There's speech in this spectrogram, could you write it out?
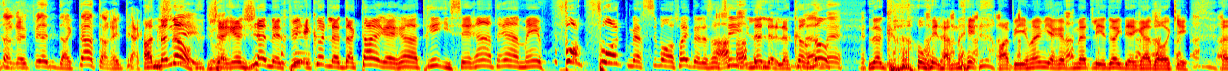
t'aurais pu être docteur, t'aurais pu accoucher. Ah non, non, j'aurais jamais pu. Écoute, le docteur est rentré, il s'est rentré à main. Fuck, fuck, merci, bonsoir, il t'a sorti. Ah, Là, le, le cordon. la. Le oui, la main. Ah, puis même, il aurait pu mettre les deux avec des gants de hockey. Ah,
